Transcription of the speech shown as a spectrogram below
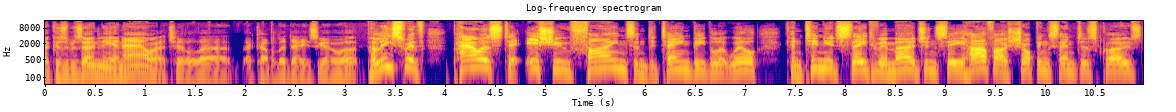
because uh, it was only an hour till uh, a couple of days ago. police with powers to issue fines and detain people at will. Continued state of emergency. Half our shopping centres closed,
